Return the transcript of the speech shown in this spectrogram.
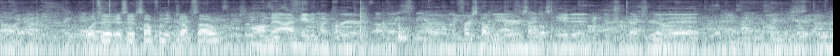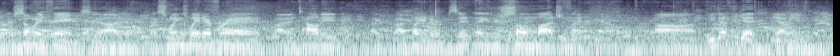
oh yeah, was there is there something that jumps out? Oh man, I hated my career. Uh, uh, the first couple years, I just hated the trajectory of it. there's so many things, you know. My swing's way different. My mentality like I'm playing a different position. Like there's so much, and like um, you definitely get. Yeah, I mean,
